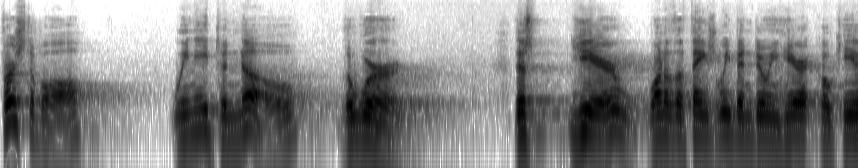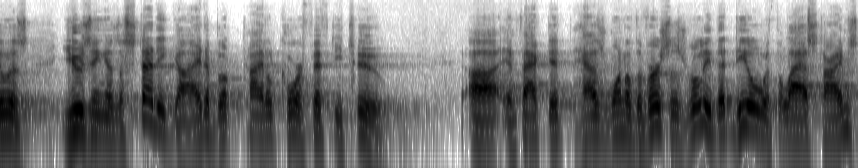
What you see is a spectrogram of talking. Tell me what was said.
First of all, we need to know the Word. This year, one of the things we've been doing here at Coquille is using as a study guide a book titled Core 52. Uh, in fact, it has one of the verses really that deal with the last times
